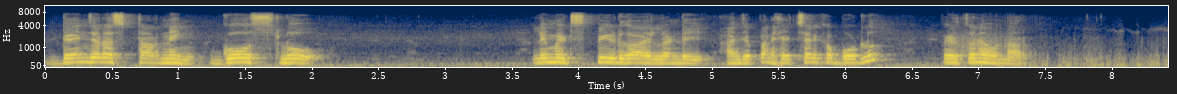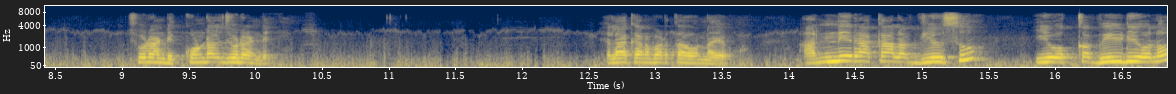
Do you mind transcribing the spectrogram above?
Dangerous turning go slow limit స్పీడ్గా వెళ్ళండి అని చెప్పని హెచ్చరిక బోర్డులు పెడుతూనే ఉన్నారు. చూడండి. కొండలు చూడండి. ఎలా కనబడతా ఉన్నాయో. అన్ని రకాల వ్యూస్ ఈ ఒక్క వీడియోలో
